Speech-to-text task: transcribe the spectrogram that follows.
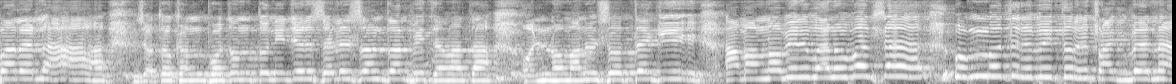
পারে না যতক্ষণ পর্যন্ত নিজের ছেলে সন্তান পিতা মাতা অন্য মানুষ থেকে আমার নবীর ভালোবাসা উম্মতের ভিতরে থাকবে না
